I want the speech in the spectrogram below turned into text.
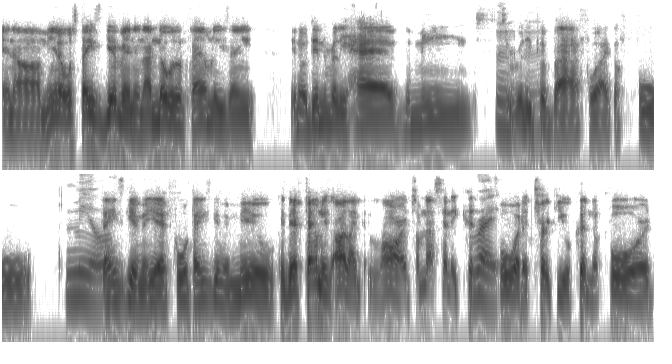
And um, you know, it's Thanksgiving, and I know the families ain't you know didn't really have the means to really Mhm. provide for like a full meal Thanksgiving, yeah, full Thanksgiving meal because their families are like large. I'm not saying they couldn't Right. afford a turkey or couldn't afford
